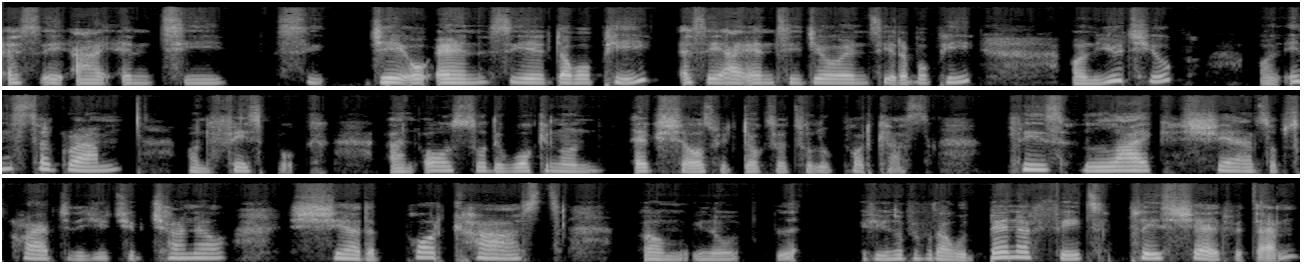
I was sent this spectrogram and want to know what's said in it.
S A I N T C J O N C A P P, S A I N T J O N C A P P on YouTube, on Instagram, on Facebook, and also the Walking on Eggshells with Dr. Tolu podcast. Please like, share, and subscribe to the YouTube channel. Share the podcast. Um, you know, if you know people that would benefit, please share it with them.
